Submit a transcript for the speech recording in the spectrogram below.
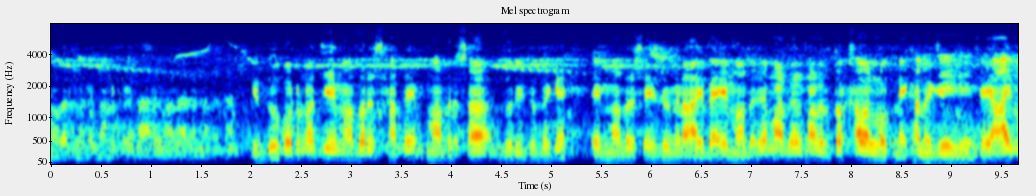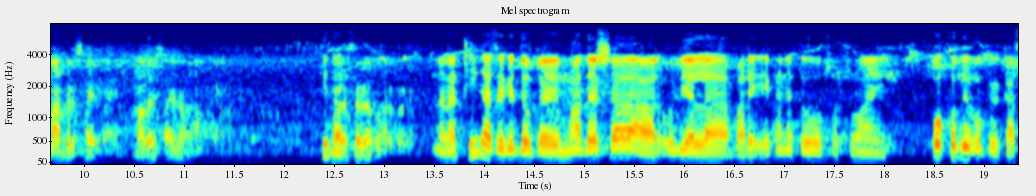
মাজারের নামে দান করে। কিন্তু ঘটনা হচ্ছে এই মাজারের সাথে মাদ্রাসা জড়িত দেখে এই মাদ্রাসা এই জমির আয় ব্যয় এই মাদ্রাসা মাদ্রাসা মাদ্রাসা তোর খাওয়ার লোক নেই খাবে এই আয় মাদ্রাসায় যায়। মাদ্রাসায় জমা হয়। কিন্তু মাদ্রাসা ব্যবহার করে। না না ঠিক আছে কিন্তু মাদ্রাসা আর অলিয়াল্লাহ বাড়ি এখানে তো সবসময় পক্ষ বিপক্ষে কাজ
